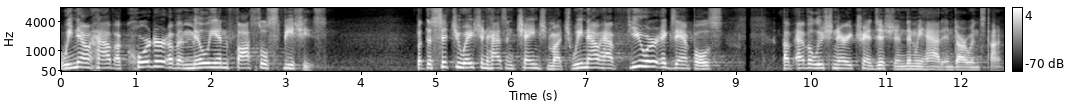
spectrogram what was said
We now have a quarter of a million fossil species. But the situation hasn't changed much. We now have fewer examples of evolutionary transition than we had in Darwin's time.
